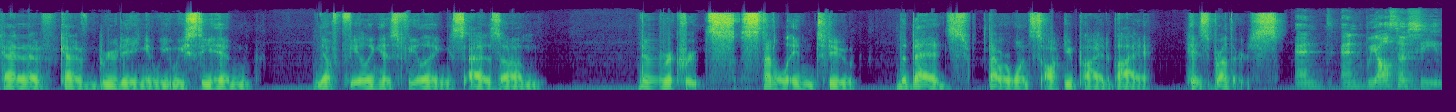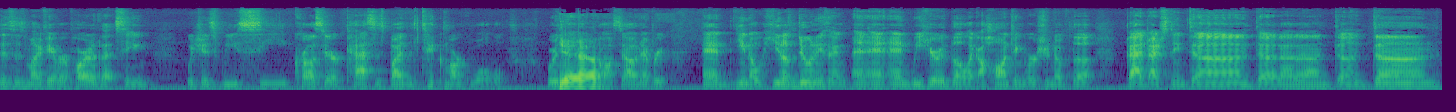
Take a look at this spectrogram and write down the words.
kind of, kind of brooding, and we we see him, you know, feeling his feelings as um, the recruits settle into the beds that were once occupied by his brothers. And and we also see this is my favorite part of that scene, which is we see Crosshair passes by the tick mark wall, where they Yeah. cross out every, and you know he doesn't do anything, and, and and we hear the like a haunting version of the Bad Batch theme, dun dun dun dun dun dun.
